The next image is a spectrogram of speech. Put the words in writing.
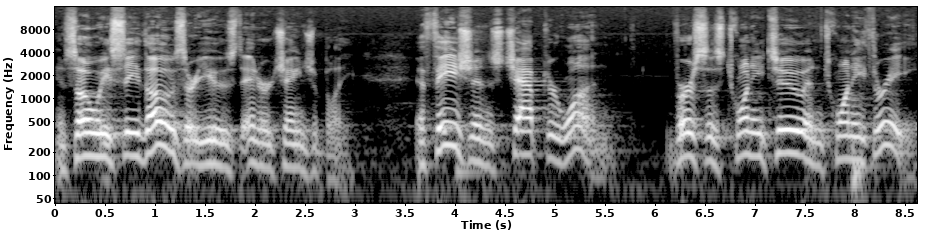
And so we see those are used interchangeably. Ephesians chapter 1, verses 22 and 23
